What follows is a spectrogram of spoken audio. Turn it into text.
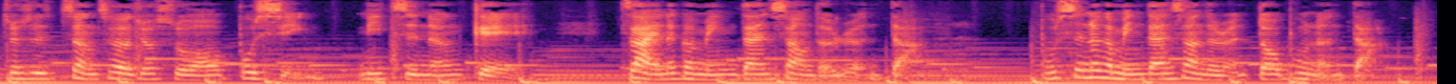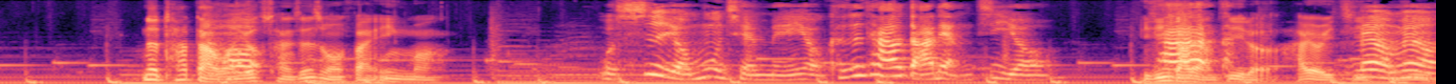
就是政策就说不行，你只能给在那个名单上的人打，不是那个名单上的人都不能打。那他打完有产生什么反应吗？我室友目前没有，可是他要打两剂哦。已经打两剂了，还有一剂没有没有，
